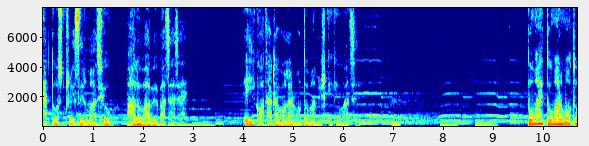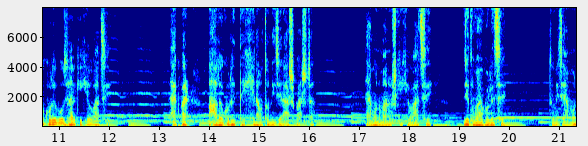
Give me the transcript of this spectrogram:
এত স্ট্রেসের মাঝেও ভালোভাবে বাঁচা যায়। এই কথাটা বলার মতো মানুষ কি কেউ আছে? তোমায় তোমার মতো করে বোঝার কি কেউ আছে? একবার ভালো করে দেখে নাও তো নিজের আশপাশটা। এমন মানুষ কি কেউ আছে যে তোমায় বলেছে, তুমি যেমন,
